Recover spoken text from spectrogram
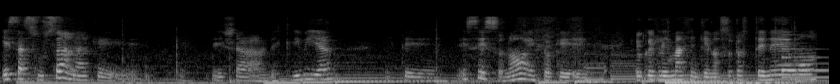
esa Susana que ella describía, este, es eso, ¿no? Es lo que, lo que es la imagen que nosotros tenemos.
